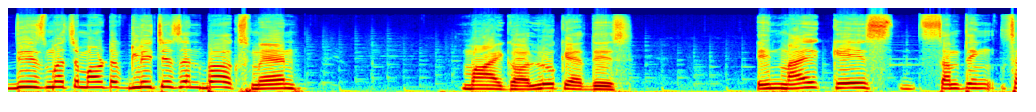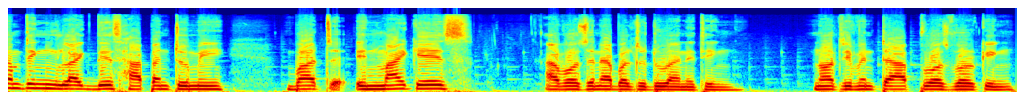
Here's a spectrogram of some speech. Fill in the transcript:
this much amount of glitches and bugs man. My god look at this. In my case something something like this happened to me but in my case I wasn't able to do anything. Not even tap was working.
